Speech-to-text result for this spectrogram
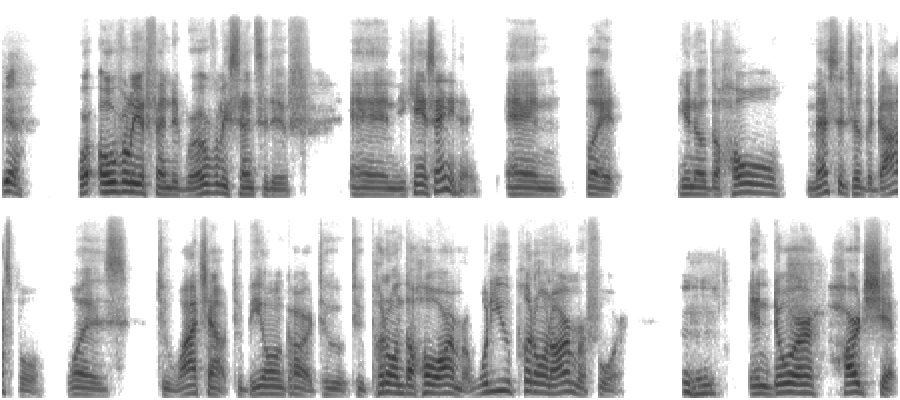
Yeah. We're overly offended, we're overly sensitive, and you can't say anything. And but you know, the whole message of the gospel was to watch out, to be on guard, to to put on the whole armor. What do you put on armor for? Mhm. endure hardship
